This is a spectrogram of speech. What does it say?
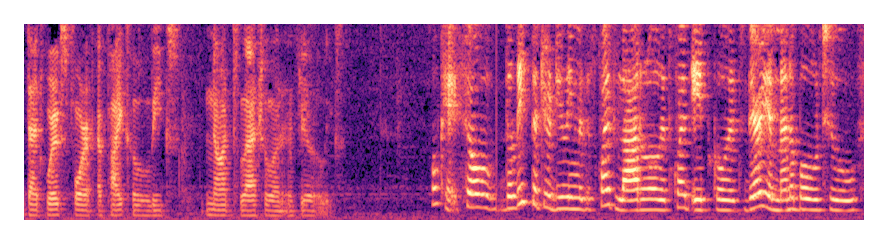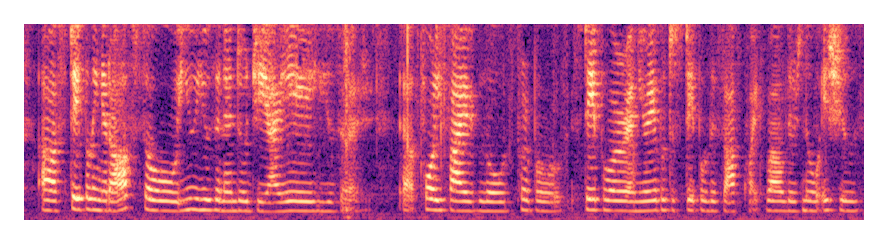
that works for apical leaks, not lateral or inferior leaks. Okay, so the leak that you're dealing with is quite lateral, it's quite apical, it's very amenable to uh, stapling it off. So you use an endo GIA, you use a, a 45 load purple stapler, and you're able to staple this off quite well. There's no issues.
